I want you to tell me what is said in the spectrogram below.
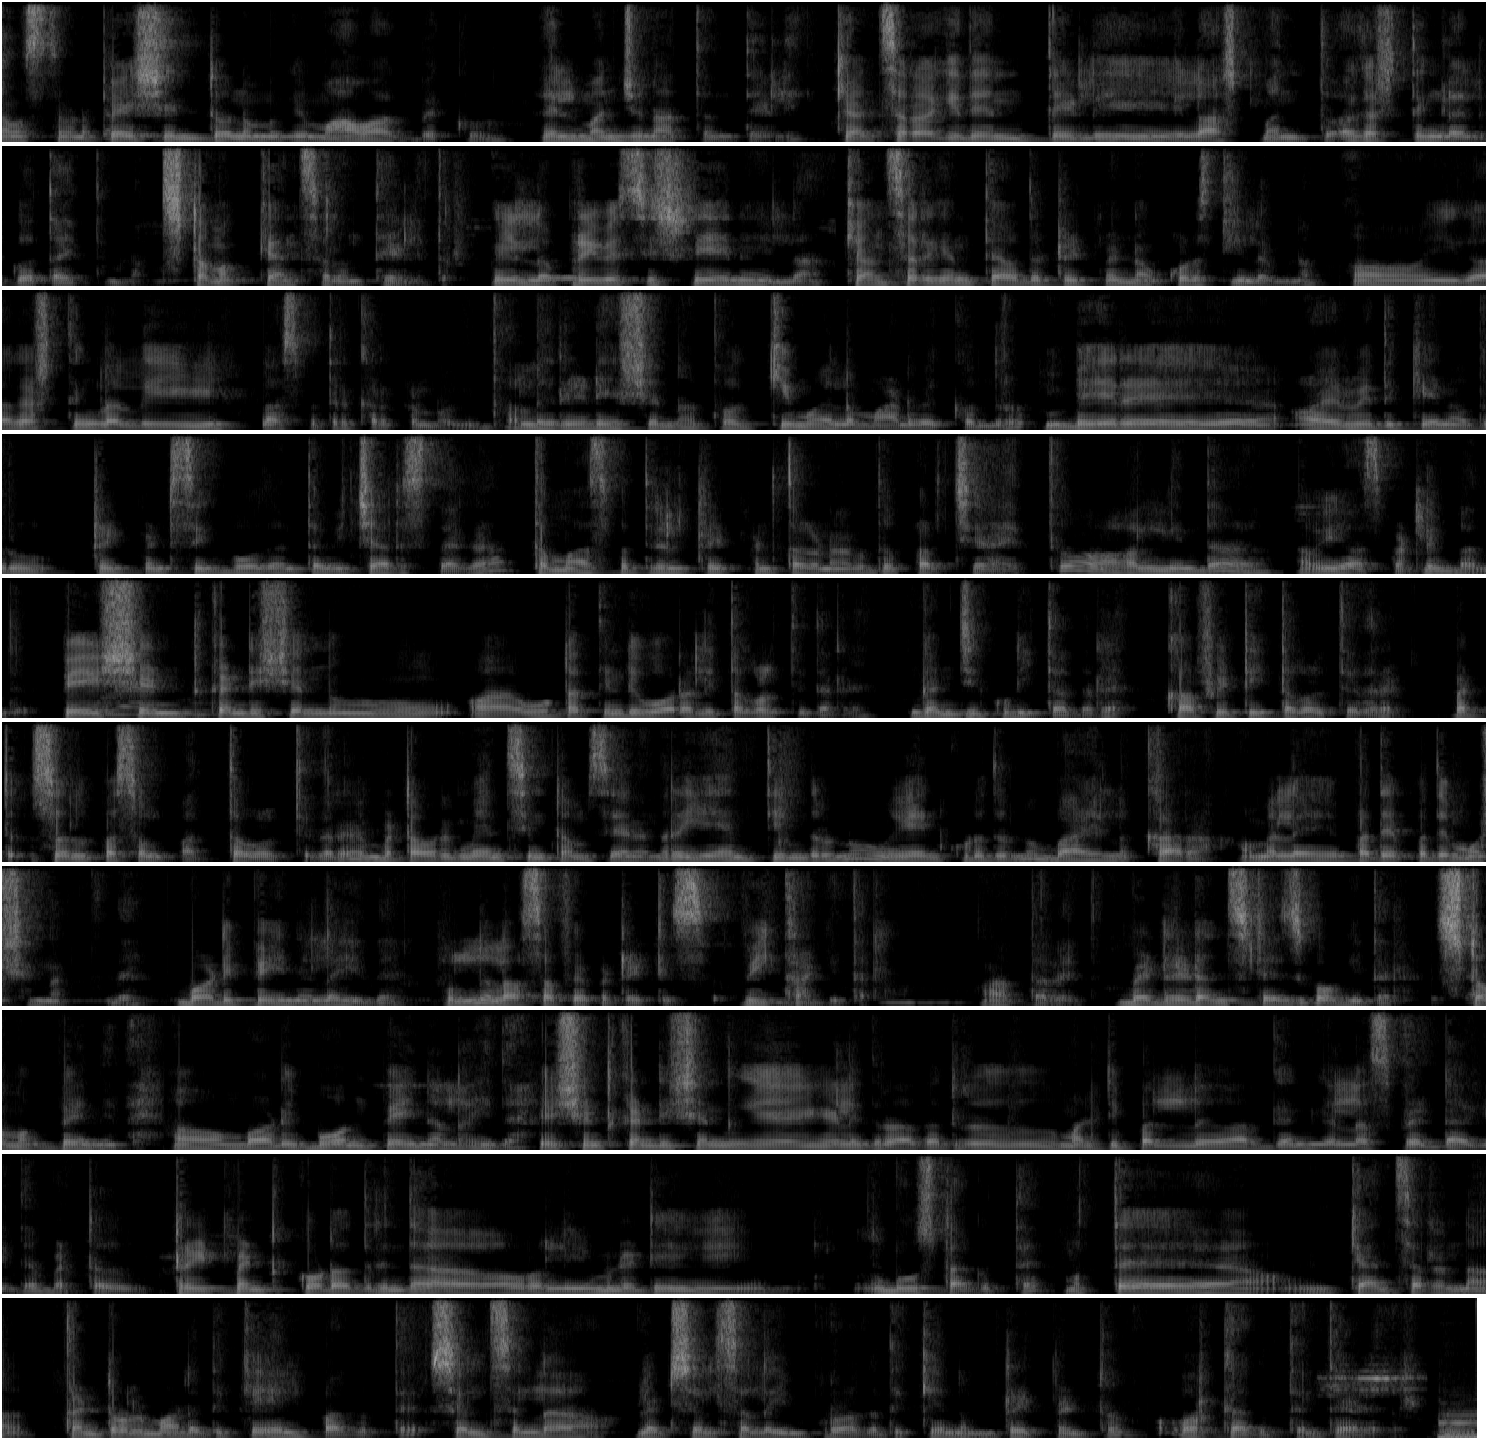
ನಮಸ್ತೆ madam. Patient ನಮಗೆ ಮಾವ ಆಗಬೇಕು. ಎಲ್ ಮಂಜುನಾಥ್ ಅಂತೇಳಿ. ಕ್ಯಾನ್ಸರ್ ಆಗಿದೆ ಅಂತೇಳಿ ಲಾಸ್ಟ್ ಮಂತ್ ಆಗಸ್ಟ್ ತಿಂಗಳಲ್ಲಿ ಗೊತ್ತಾಯ್ತು ಮೇಡಮ್. ಸ್ಟಮಕ್ ಕ್ಯಾನ್ಸರ್ ಅಂತ ಹೇಳಿದ್ರು. ಇಲ್ಲ ಪ್ರೀವಿಯಸ್ ಹಿಸ್ಟ್ರಿ ಏನೂ ಇಲ್ಲ. ಕ್ಯಾನ್ಸರ್ಗೆ ಅಂತ ಯಾವುದೋ ಟ್ರೀಟ್ಮೆಂಟ್ ನಾವು ಕೊಡಿಸ್ಲಿಲ್ಲ ಮೇಡಮ್. ಈಗ ಆಗಸ್ಟ್ ತಿಂಗಳಲ್ಲಿ ಆಸ್ಪತ್ರೆ ಕರ್ಕೊಂಡು ಹೋಗಿದ್ದು. ಅಲ್ಲಿ ರೇಡಿಯೇಷನ್ ಅಥವಾ ಕಿಮೋ ಎಲ್ಲ ಮಾಡಬೇಕು ಅಂದ್ರು ಬೇರೆ ಆಯುರ್ವೇದಿಕ್ ಏನಾದ್ರು ಟ್ರೀಟ್ಮೆಂಟ್ ಸಿಗ್ಬೋದು ಅಂತ ವಿಚಾರಿಸಿದಾಗ ತಮ್ಮ ಆಸ್ಪತ್ರೆಯಲ್ಲಿ ಟ್ರೀಟ್ಮೆಂಟ್ ತಗೊಳೋದು ಪರಿಚಯ ಆಯ್ತು. ಅಲ್ಲಿಂದ ನಾವು ಈ ಹಾಸ್ಪಿಟ್ಲಿಗೆ ಬಂದ್ವಿ. ಪೇಷಂಟ್ ಕಂಡೀಷನ್ನು ಊಟ ತಿಂಡಿ ಓರಲ್ಲಿ ತಗೊಳ್ತಿದ್ದಾರೆ. ಗಂಜಿ ಕುಡಿತಾ ಇದ್ದಾರೆ. Coffee tea ತಗೊಳ್ತಿದ್ದಾರೆ. ಬಟ್ ಸ್ವಲ್ಪ ಸ್ವಲ್ಪ ತಗೊಳ್ತಿದ್ದಾರೆ. ಬಟ್ ಅವ್ರಿಗೆ ಮೇನ್ ಸಿಂಪ್ಟಮ್ಸ್ ಏನಂದ್ರೆ ಏನು ತಿಂದ್ರು ಏನ್ ಕುಡಿದ್ರು ಬಾಯೆಲ್ಲ ಖಾರ. ಆಮೇಲೆ ಪದೇ ಪದೇ ಮೋಷನ್ ಆಗ್ತಿದೆ. ಬಾಡಿ ಪೇನ್ ಎಲ್ಲ ಇದೆ. Full loss of hepatitis weak ಆಗಿದ್ದಾರೆ. ಆ ಥರ ಇದೆ. ಬೆಡ್ ರಿಡನ್ ಸ್ಟೇಜ್ಗೆ ಹೋಗಿದ್ದಾರೆ. ಸ್ಟಮಕ್ ಪೇನ್ ಇದೆ. ಬಾಡಿ ಬೋನ್ ಪೇನ್ ಎಲ್ಲ ಇದೆ. ಪೇಷಂಟ್ ಕಂಡೀಷನ್ಗೆ ಹೇಳಿದ್ರು. ಅದಾದ್ರೂ ಮಲ್ಟಿಪಲ್ ಆರ್ಗನ್ಗೆಲ್ಲ ಸ್ಪ್ರೆಡ್ ಆಗಿದೆ. ಬಟ್ ಟ್ರೀಟ್ಮೆಂಟ್ ಕೊಡೋದ್ರಿಂದ ಅವರಲ್ಲಿ ಇಮ್ಯುನಿಟಿ ಬೂಸ್ಟ್ ಆಗುತ್ತೆ. ಮತ್ತೆ ಕ್ಯಾನ್ಸರ್ ಅನ್ನ ಕಂಟ್ರೋಲ್ ಮಾಡೋದಕ್ಕೆ ಹೆಲ್ಪ್ ಆಗುತ್ತೆ. ಸೆಲ್ಸ್ ಎಲ್ಲ ಬ್ಲಡ್ ಸೆಲ್ಸ್ ಎಲ್ಲ ಇಂಪ್ರೂವ್ ಆಗೋದಕ್ಕೆ ನಮ್ಮ ಟ್ರೀಟ್ಮೆಂಟ್ ವರ್ಕ್ ಆಗುತ್ತೆ ಅಂತ ಹೇಳಿದ್ರು.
